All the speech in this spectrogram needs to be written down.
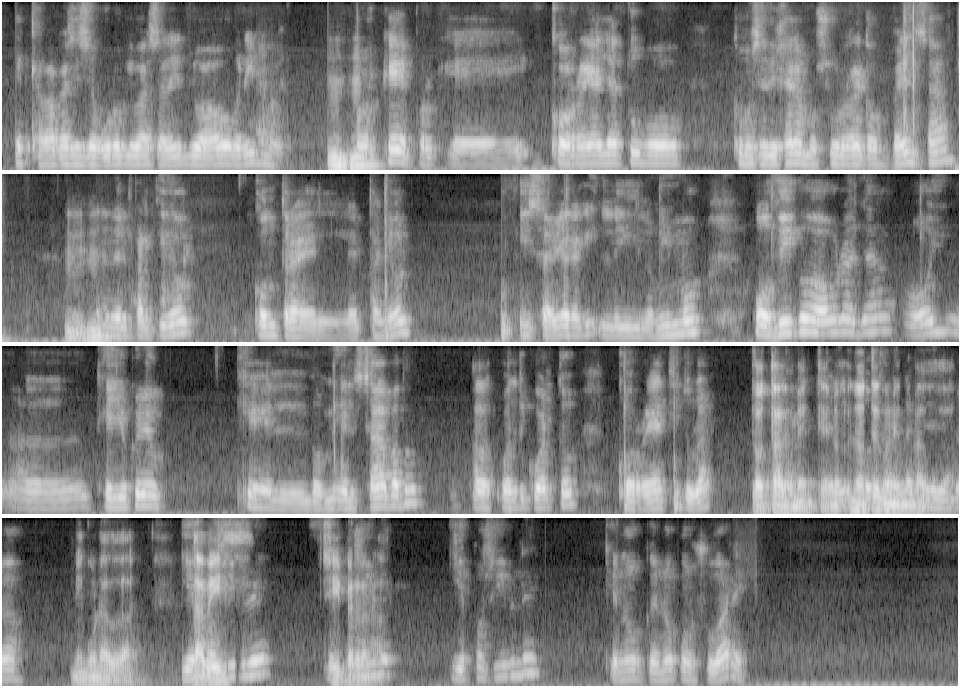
estaba casi seguro que iba a salir Joao Griezmann. Ujú, ¿Por qué? Porque Correa ya tuvo, como si dijéramos, su recompensa ujú. en el partido contra el español y sabía que aquí y lo mismo os digo ahora ya hoy eh, que yo creo que el, el sábado a las cuatro y cuarto Correa es titular Totalmente, no, no tengo ninguna duda. titular. Ninguna duda. y es David. posible Sí, perdona. posible- y es posible que no que no con Suárez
